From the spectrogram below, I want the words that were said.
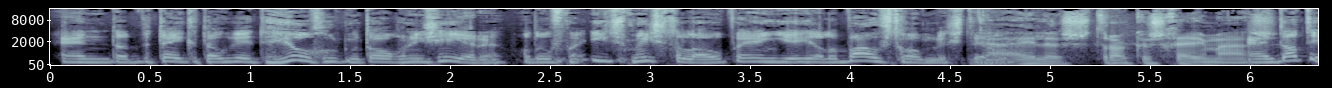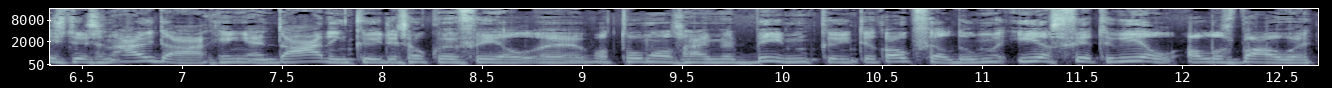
En dat betekent ook dat je het heel goed moet organiseren. Want er hoeft maar iets mis te lopen en je hele bouwstroom ligt stil. Ja, hele strakke schema's. En dat is dus een uitdaging. En daarin kun je dus ook weer veel, uh, wat Ton al zei met BIM, kun je natuurlijk ook veel doen. Eerst virtueel alles bouwen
